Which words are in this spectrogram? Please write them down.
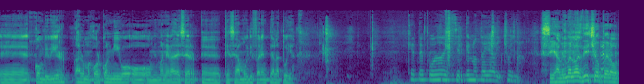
Eh, convivir a lo mejor conmigo o, mi manera de ser eh, que sea muy diferente a la tuya. ¿Qué te puedo decir que no te haya dicho ya? Sí, a mí me lo has dicho, pero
